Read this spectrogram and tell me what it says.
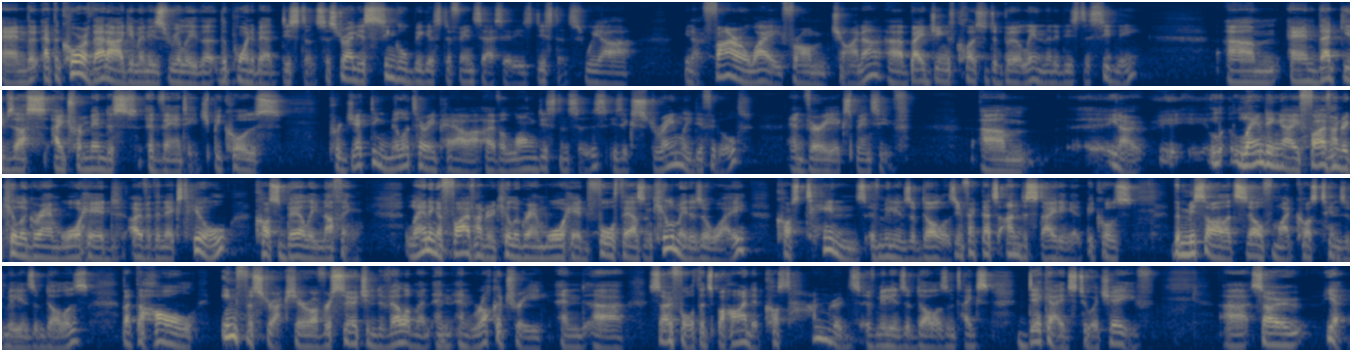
And the, at the core of that argument is really the, the point about distance. Australia's single biggest defence asset is distance. We are you know, far away from China. Uh, Beijing is closer to Berlin than it is to Sydney. Um, and that gives us a tremendous advantage because projecting military power over long distances is extremely difficult and very expensive. Um, you know, landing a 500 kilogram warhead over the next hill costs barely nothing. Landing a 500 kilogram warhead 4,000 kilometers away costs tens of millions of dollars. In fact, that's understating it because the missile itself might cost tens of millions of dollars, but the whole infrastructure of research and development and, and rocketry and uh, so forth that's behind it costs hundreds of millions of dollars and takes decades to achieve. Uh, so, yeah,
